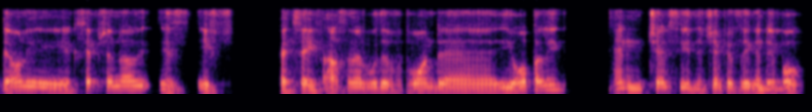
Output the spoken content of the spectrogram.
The only exceptional is if, let's say, if Arsenal would have won the Europa League and Chelsea the Champions League, and they both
